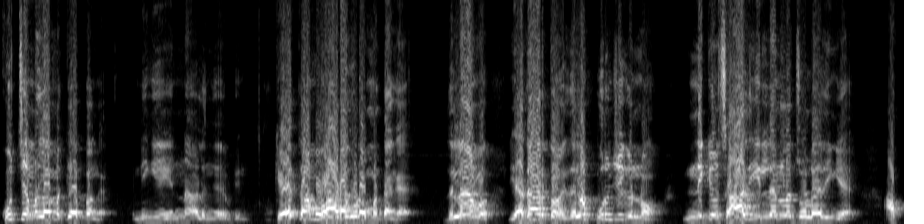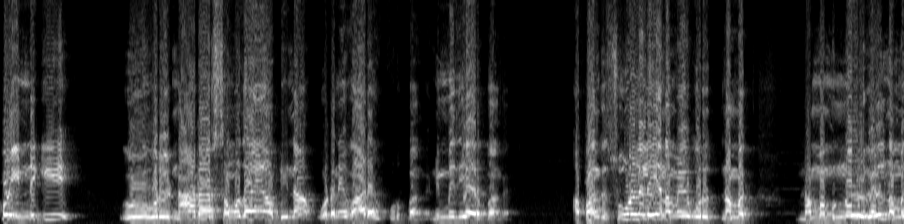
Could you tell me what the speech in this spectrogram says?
கூச்சம் இல்லாம கேட்பாங்க. நீங்க என்ன ஆளுங்க அப்படின்னு. கேட்காம வாடகை விட மாட்டாங்க. இதெல்லாம் யதார்த்தம். இதெல்லாம் புரிஞ்சுக்கணும். இன்னைக்கும் சாதி இல்லைன்னுலாம் சொல்லாதீங்க. அப்போ இன்னைக்கு ஒரு நாடார் சமுதாயம் அப்படின்னா உடனே வாடகை கொடுப்பாங்க. நிம்மதியா இருப்பாங்க. அப்ப அந்த சூழ்நிலையை நம்ம ஒரு நம்ம நம்ம முன்னோர்கள் நம்ம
